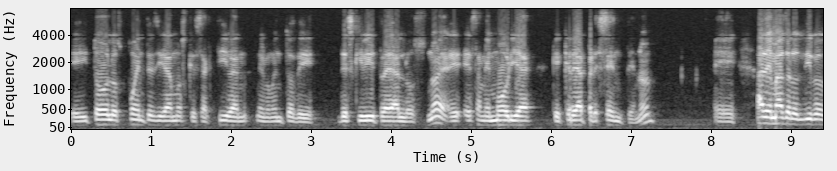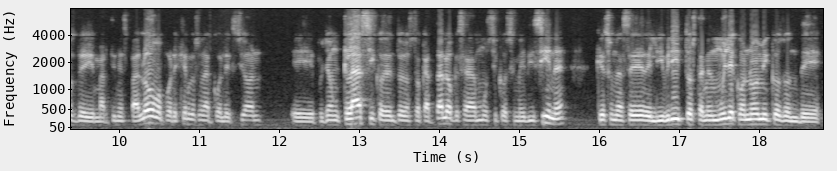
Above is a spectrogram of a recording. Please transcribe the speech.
eh, y todos los puentes, digamos, que se activan en el momento de, escribir, traer los, ¿no? E, esa memoria que crea presente, ¿no? Eh, además de los libros de Martínez Palomo, por ejemplo, es una colección, eh, pues ya un clásico dentro de nuestro catálogo que se llama Músicos y Medicina, que es una serie de libritos también muy económicos donde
